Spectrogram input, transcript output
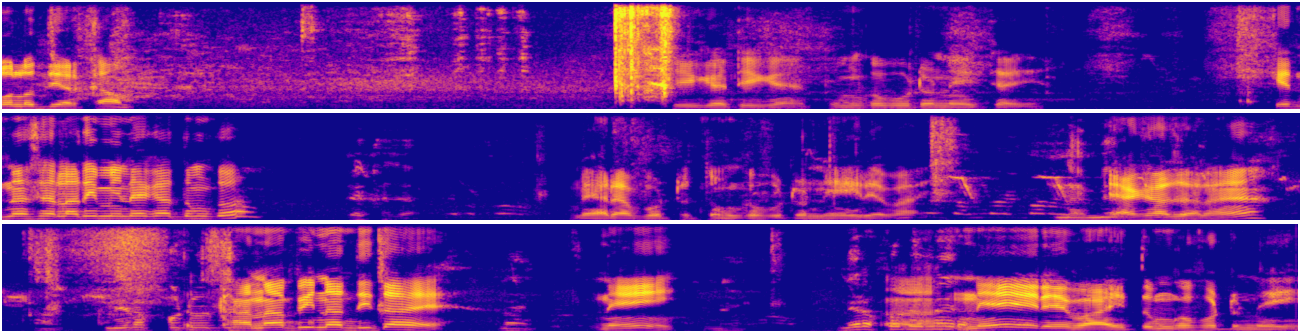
বলো দিয়ার কাম ठीक है ठीक है तुमको फोटो नहीं चाहिए कितना सैलरी मिलेगा तुमको एक हजार मेरा फोटो तुमको फोटो नहीं रे भाई नहीं मेरा एक हजार है हाँ, मेरा फोटो खाना पीना देता है नहीं नहीं नहीं मेरा फोटो हाँ, नहीं नहीं रे भाई तुमको फोटो नहीं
